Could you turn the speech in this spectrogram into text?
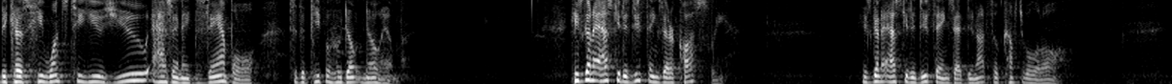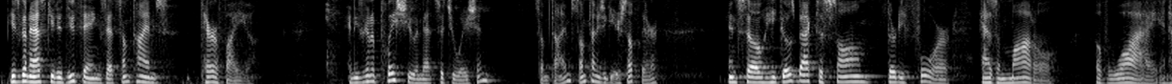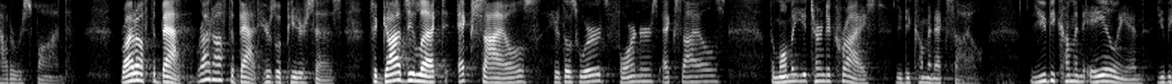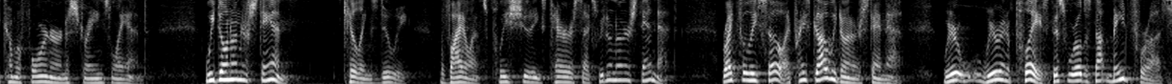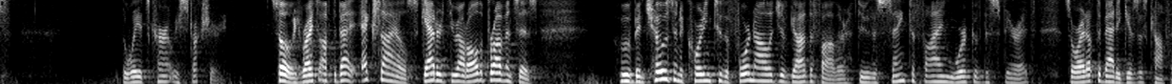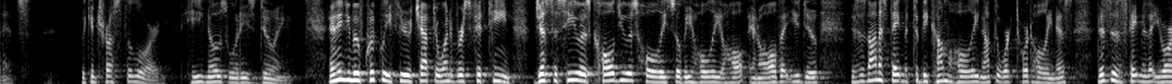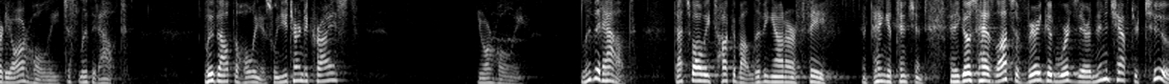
because he wants to use you as an example to the people who don't know him. He's going to ask you to do things that are costly. He's going to ask you to do things that do not feel comfortable at all. He's going to ask you to do things that sometimes terrify you. And he's going to place you in that situation sometimes. Sometimes you get yourself there. And so he goes back to Psalm 34 as a model of why and how to respond. Right off the bat, right off the bat, here's what Peter says To God's elect, exiles, hear those words? Foreigners, exiles. The moment you turn to Christ, you become an exile. You become an alien. You become a foreigner in a strange land. We don't understand killings, do we? Violence, police shootings, terrorist acts. We don't understand that. Rightfully so. I praise God we don't understand that. We're, we're in a place, this world is not made for us the way it's currently structured. So he writes off the bat exiles scattered throughout all the provinces who have been chosen according to the foreknowledge of God the Father through the sanctifying work of the Spirit. So, right off the bat, he gives us confidence. We can trust the Lord, he knows what he's doing. And then you move quickly through chapter 1 verse 15. Just as he who has called you is holy, so be holy in all that you do. This is not a statement to become holy, not to work toward holiness. This is a statement that you already are holy. Just live it out. Live out the holiness. When you turn to Christ, you are holy. Live it out. That's why we talk about living out our faith and paying attention. And he goes has lots of very good words there. And then in chapter 2,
